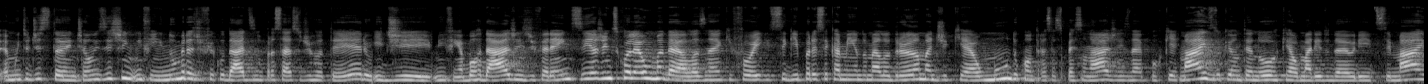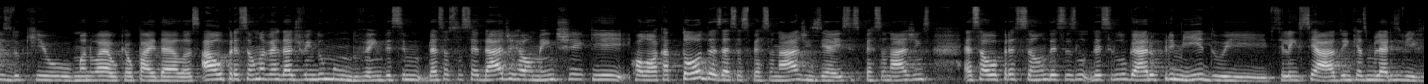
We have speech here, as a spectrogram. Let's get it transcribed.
é muito distante. Então existem, enfim, inúmeras dificuldades no processo de roteiro e de, enfim, abordagens diferentes e a gente escolheu uma delas, né, que foi seguir por esse caminho do melodrama, de que é o mundo contra essas personagens, né, porque mais do que um tenor, que é o marido da Eurídice, mais do que o Manuel, que é o pai delas, a opressão na verdade vem do mundo, vem desse, dessa sociedade realmente que coloca todas essas personagens e a esses personagens essa opressão desses, desse lugar oprimido e silenciado em que as mulheres vivem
